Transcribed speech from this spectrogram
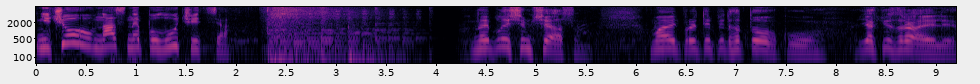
нічого в нас не вийде. найближчим часом мають пройти підготовку, як в Ізраїлі,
